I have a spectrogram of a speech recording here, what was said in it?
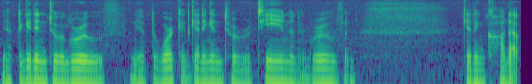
You have to get into a groove, and you have to work at getting into a routine and a groove, and getting caught up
